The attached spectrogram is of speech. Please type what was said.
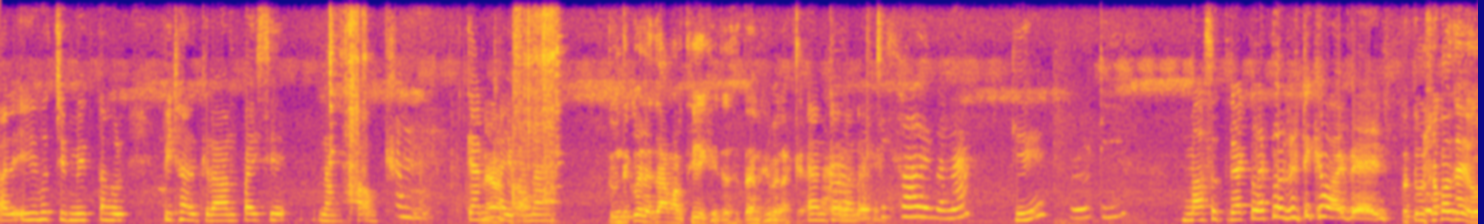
আর এই হচ্ছে মিফতাহুল পিঠার গ্রান পাইছে। না খাও কেন না, খাইবা না? তুমি কইলে যে আমার থেকে খেতেছে তাই খেবে রাখে কেন খাইবা না রুটি খাওয়াইবে না? কি? রুটি। মাসুদ একলা একলা রুটি খাওয়াইবেন। তো তুমি সকাল যাইও?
